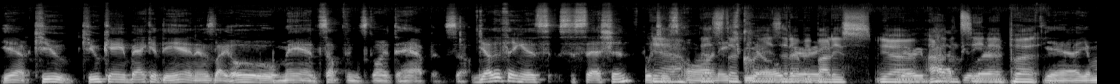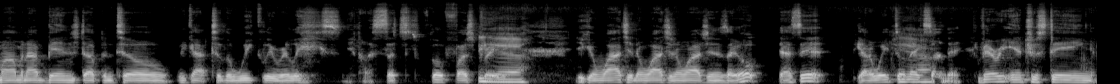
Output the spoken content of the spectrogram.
yeah. Q Q came back at the end. It was like, oh man, something's going to happen. So the other thing is Succession, which is on that's HBO. the craze that everybody's. Yeah, very I haven't seen it, but yeah, your mom and I binged up until we got to the weekly release. You know, it's such so frustrating. yeah, You can watch it and watch it and watch it. And it's like, oh, that's it. You got to wait till Yeah. next Sunday. Very interesting,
